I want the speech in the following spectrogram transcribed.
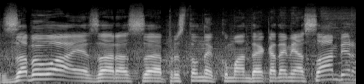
Забиває зараз е, представник команди Академія Самбір.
